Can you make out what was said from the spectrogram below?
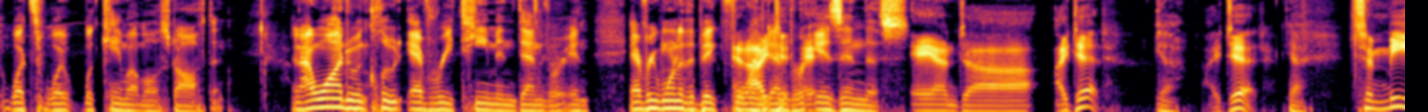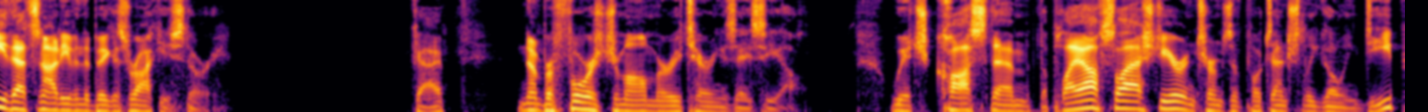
what's what, what came up most often, and I wanted to include every team in Denver. and every one of the big four And I in did- Denver is in this. and uh, I did. Yeah, I did. yeah. to me, that's not even the biggest Rocky story. Okay. Number four is Jamal Murray tearing his ACL, which cost them the playoffs last year in terms of potentially going deep.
